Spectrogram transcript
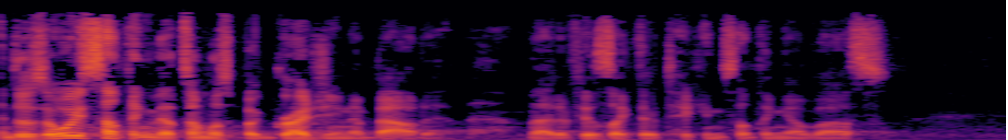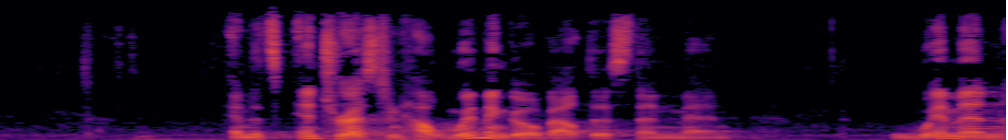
And there's always something that's almost begrudging about it that it feels like they're taking something of us. And it's interesting how women go about this than men. Women,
